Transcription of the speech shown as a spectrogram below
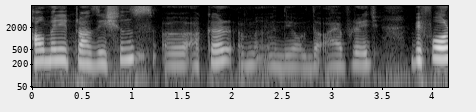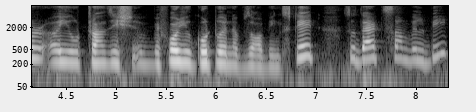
how many transitions occur um, in the, the, average before you transition before you go to an absorbing state. So, that sum will be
